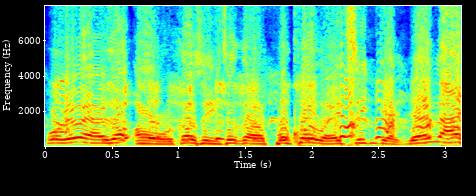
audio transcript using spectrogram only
我原本来说哦，我告诉你这个不愧为经典，原来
